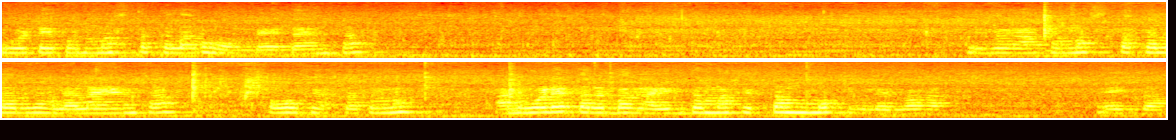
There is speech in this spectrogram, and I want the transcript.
उलटे पण मस्त कलर होऊन द्यायचा यांचा. हे बघा असा मस्त कलर झालेला आहे यांचा. पाहू शकता तुम्ही. आणि वडे तर बघा एकदम असे तंब फुगले बघा. एकदम.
